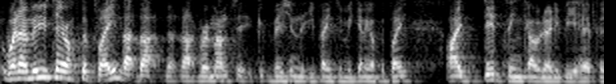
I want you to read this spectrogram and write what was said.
When I moved here off the plane, that, that that that romantic vision that you painted me getting off the plane, I did think I would only be here for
